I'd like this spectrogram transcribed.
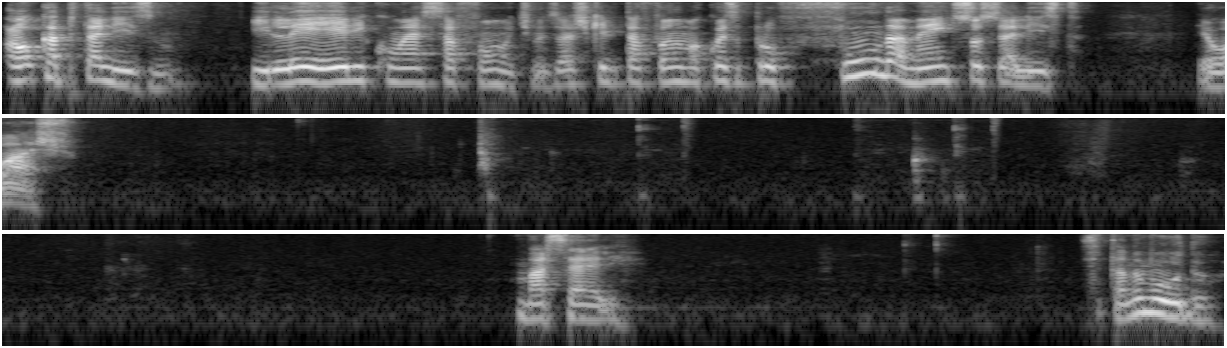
ao capitalismo e ler ele com essa fonte, mas eu acho que ele está falando uma coisa profundamente socialista, eu acho. Marcele, você está no mudo.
